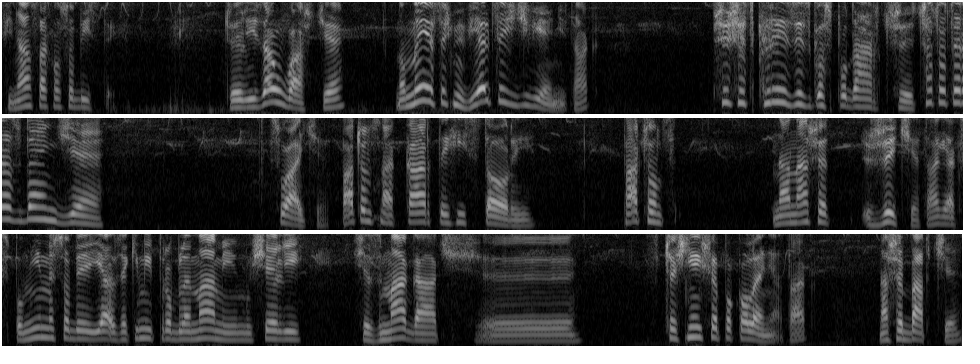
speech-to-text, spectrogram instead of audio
finansach osobistych. Czyli zauważcie, no my jesteśmy wielce zdziwieni, tak? Przyszedł kryzys gospodarczy. Co to teraz będzie? Słuchajcie, patrząc na karty historii, patrząc na nasze życie, tak? Jak wspomnimy sobie, z jakimi problemami musieli się zmagać yy, wcześniejsze pokolenia, tak? Nasze babcie,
